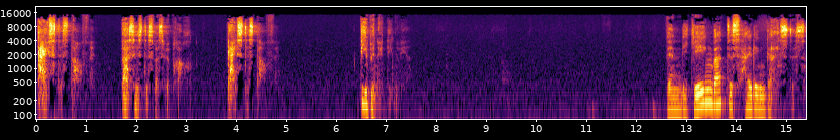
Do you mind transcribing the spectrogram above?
Geistestaufe. Das ist es, was wir brauchen. Geistestaufe. Die benötigen wir. Denn die Gegenwart des Heiligen Geistes,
